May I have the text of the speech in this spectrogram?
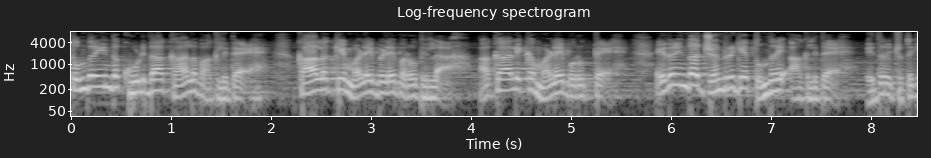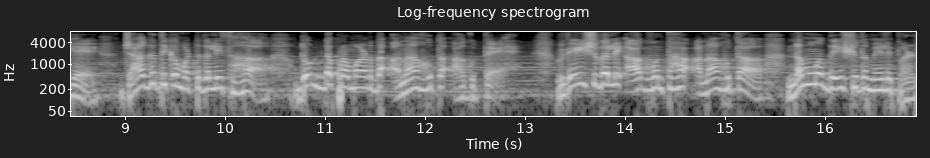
ತೊಂದರೆಯಿಂದ ಕೂಡಿದ ಕಾಲವಾಗಲಿದೆ. ಕಾಲಕ್ಕೆ ಮಳೆ ಬೆಳೆ ಬರೋದಿಲ್ಲ. ಅಕಾಲಿಕ ಮಳೆ ಬರುತ್ತೆ. ಇದರಿಂದ ಜನರಿಗೆ ತೊಂದರೆ ಆಗಲಿದೆ. ಇದರ ಜೊತೆಗೆ ಜಾಗತಿಕ ಮಟ್ಟದಲ್ಲಿ ಸಹ ದೊಡ್ಡ ಪ್ರಮಾಣದ ಅನಾಹುತ ಆಗುತ್ತೆ. ವಿದೇಶದಲ್ಲಿ ಆಗುವಂತಹ ಅನಾಹುತ ನಮ್ಮ ದೇಶದ ಮೇಲೆ ಪರಿಣಾಮ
